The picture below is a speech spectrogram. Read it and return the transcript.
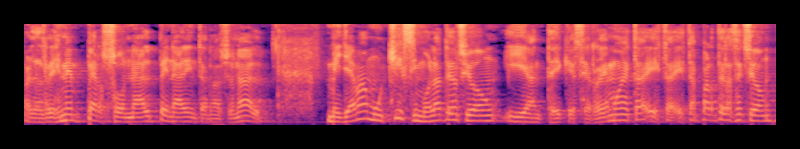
para el régimen personal penal internacional. Me llama muchísimo la atención y antes de que cerremos esta, esta, esta parte de la sección,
